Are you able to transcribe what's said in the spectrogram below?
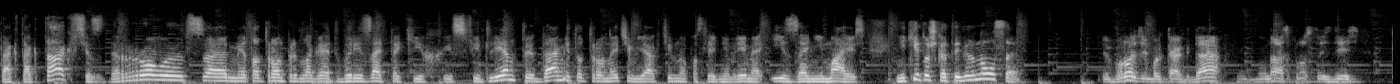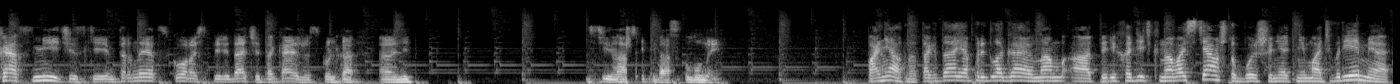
Так, так, так, все здороваются. Метатрон предлагает вырезать таких из фид-ленты. Да, Метатрон, этим я активно в последнее время и занимаюсь. Никитушка, ты вернулся? Вроде бы как, да. У нас просто здесь космический интернет, скорость передачи такая же, сколько э, летит наш с Луны. Понятно. Тогда я предлагаю нам а, переходить к новостям, чтобы больше не отнимать время.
